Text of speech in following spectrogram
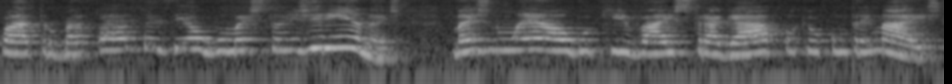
quatro batatas e algumas tangerinas, mas não é algo que vai estragar porque eu comprei mais.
